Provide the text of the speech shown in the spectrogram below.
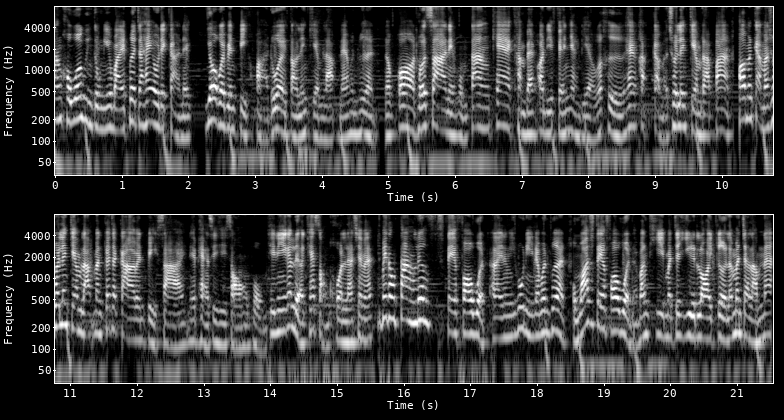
ตั้ง cover wing ตรงนี้ไว้เพื่อจะให้โอเดกาเนี่ยโยกไปเป็นปีกขวาด้วยตอนเล่นเกมรับนะเพื่อน ๆ แล้วก็โทสซาเนี่ยผมตั้งแค่ comeback on defense อย่างเดียวก็คือให้กลับมาช่วยเล่นเกมรับบ้างพอมันกลับมาช่วยเล่นเกมรับมันก็จะกลายเป็นปีกซ้ายในแผน4-4-2ของผม ทีนี้ก็เหลือแค่ 2คนแล้วใช่ไหมไม่ต้องตั้งเรื่อง stay forward อะไรตรงนี้พวกนี้นะเพื่อนๆผมว่า stay forward อะบางทีมันจะยืนลอยเกินแล้วมันจะล้ำหน้า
